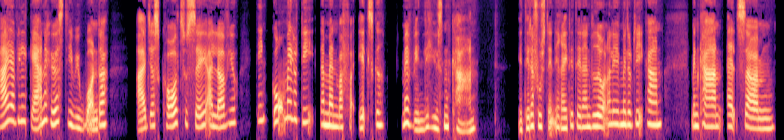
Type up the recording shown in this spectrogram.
Hej, jeg ville gerne høre Stevie Wonder. I just called to say I love you. Det er en god melodi, da man var forelsket. Med venlig hilsen, Karen. Ja, det er da fuldstændig rigtigt. Det er da en vidunderlig melodi, Karen. Men Karen, altså, mm,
